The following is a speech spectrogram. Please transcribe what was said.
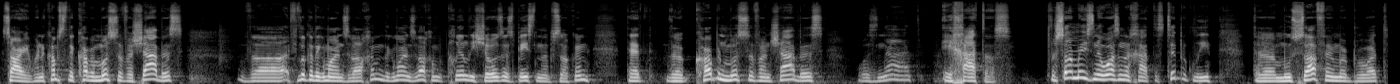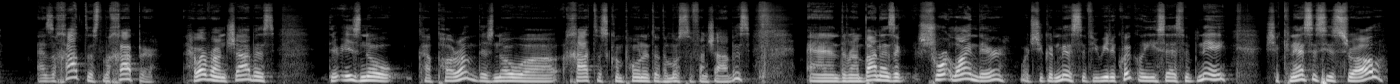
sorry, when it comes to the karban musaf of Shabbos, the if you look at the Gemara in Zvachim, the Gemara in Zvachim clearly shows us, based on the Psukim, that the karban musaf on Shabbos was not a chatas. For some reason, it wasn't a chatas. Typically, the musafim were brought as a chatas, lechaper. However, on Shabbos, there is no kapara, there's no uh, component of the musaf on Shabbos. And the Ramban has a short line there, which you could miss if you read it quickly. He says, Mipnei, Shekneses Yisrael,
